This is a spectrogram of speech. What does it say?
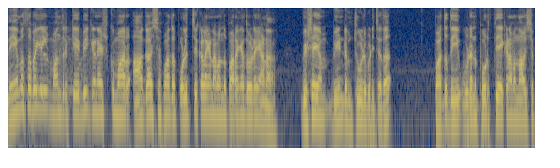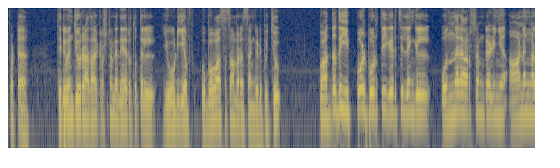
നിയമസഭയിൽ മന്ത്രി കെ ബി ഗണേഷ് കുമാർ ആകാശപാത പൊളിച്ചു കളയണമെന്ന് പറഞ്ഞതോടെയാണ് വിഷയം വീണ്ടും ചൂടുപിടിച്ചത്. പദ്ധതി ഉടൻ പൂർത്തിയാക്കണമെന്നാവശ്യപ്പെട്ട് തിരുവഞ്ചൂർ രാധാകൃഷ്ണന്റെ നേതൃത്വത്തിൽ യു ഡി എഫ് ഉപവാസ സമരം സംഘടിപ്പിച്ചു. പദ്ധതി ഇപ്പോൾ പൂർത്തീകരിച്ചില്ലെങ്കിൽ ഒന്നര വർഷം കഴിഞ്ഞ് ആണുങ്ങൾ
